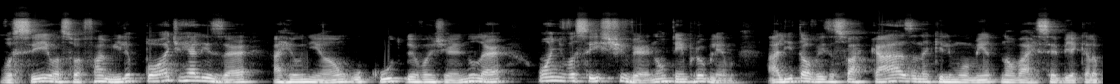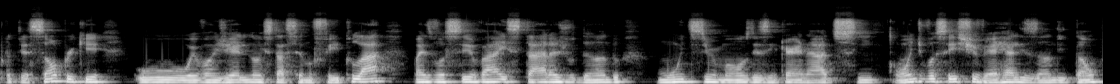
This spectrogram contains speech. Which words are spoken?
você ou a sua família pode realizar a reunião, o culto do evangelho no lar onde você estiver, não tem problema. Ali talvez a sua casa naquele momento não vai receber aquela proteção porque o evangelho não está sendo feito lá, mas você vai estar ajudando muitos irmãos desencarnados sim, onde você estiver realizando então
